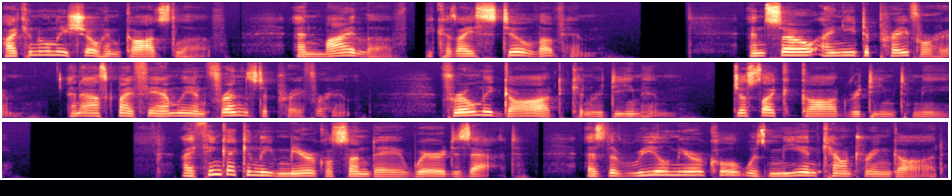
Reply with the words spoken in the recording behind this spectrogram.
I can only show him God's love and my love because I still love him. And so I need to pray for him and ask my family and friends to pray for him, for only God can redeem him, just like God redeemed me. I think I can leave Miracle Sunday where it is at, as the real miracle was me encountering God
